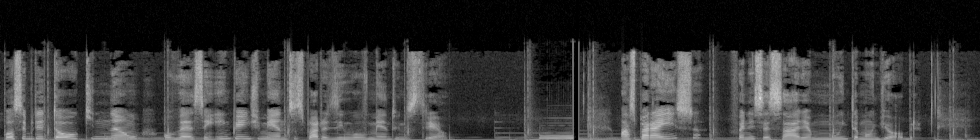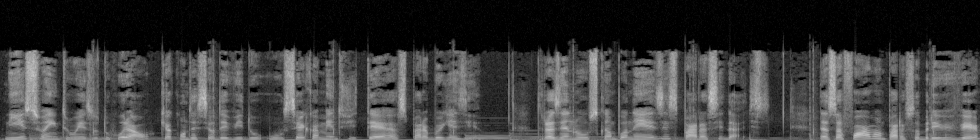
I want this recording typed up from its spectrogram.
Possibilitou que não houvessem impedimentos para o desenvolvimento industrial. Mas para isso foi necessária muita mão de obra. Nisso entra o êxodo rural, que aconteceu devido ao cercamento de terras para a burguesia, trazendo os camponeses para as cidades. Dessa forma, para sobreviver,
